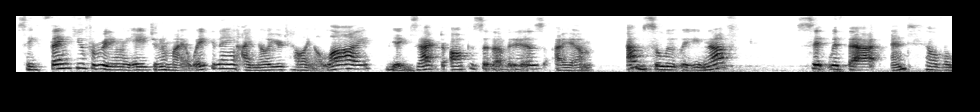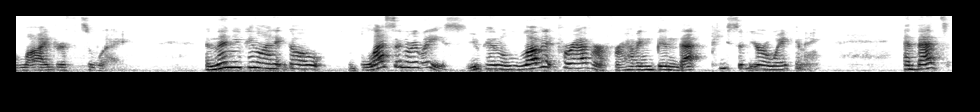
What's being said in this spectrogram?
Say thank you for being the agent of my awakening. I know you're telling a lie. The exact opposite of it is I am absolutely enough. Sit with that until the lie drifts away. And then you can let it go. Bless and release. You can love it forever for having been that piece of your awakening. And that's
